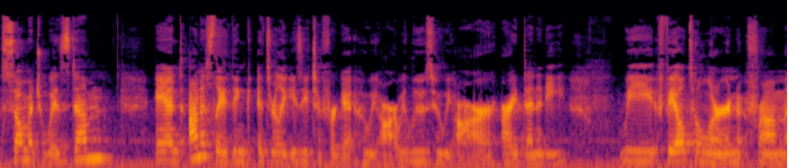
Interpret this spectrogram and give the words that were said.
so much wisdom. And honestly, I think it's really easy to forget who we are. We lose who we are, our identity we fail to learn from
